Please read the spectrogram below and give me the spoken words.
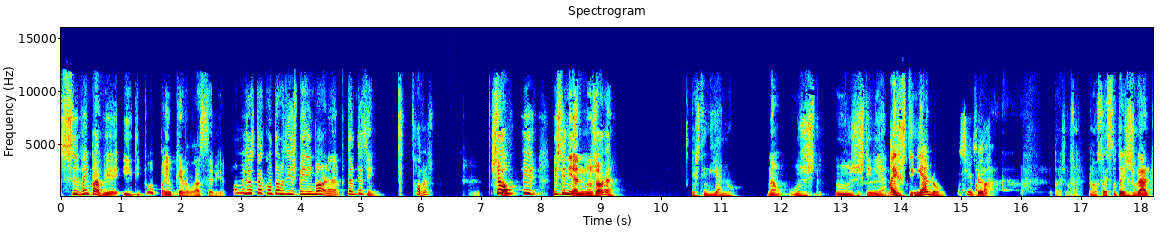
Se vem para a B e tipo, opa, eu quero lá saber. Oh, mas já está a contar os dias para ir embora. Portanto, assim, Talvez. tchau. E- Este indiano não joga? Este indiano. Não, o, Just- o Justiniano. Ah, Justiniano? Sim, Pedro. Opa. Pois, não sei. Não sei se tu tens de jogar.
